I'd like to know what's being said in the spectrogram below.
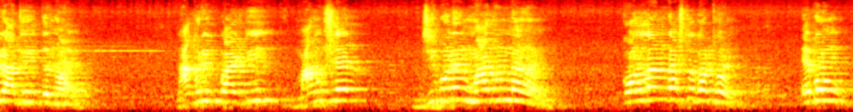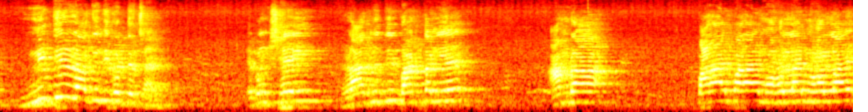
রাজনীতি নয়। নাগরিক পার্টি মানুষের জীবনের মান উন্নয়ন, কল্যাণ রাষ্ট্র গঠন এবং নীতির রাজনীতি করতে চায়। এবং সেই রাজনীতির বার্তা নিয়ে আমরা পাড়ায় পাড়ায়, মহল্লায় মহল্লায়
